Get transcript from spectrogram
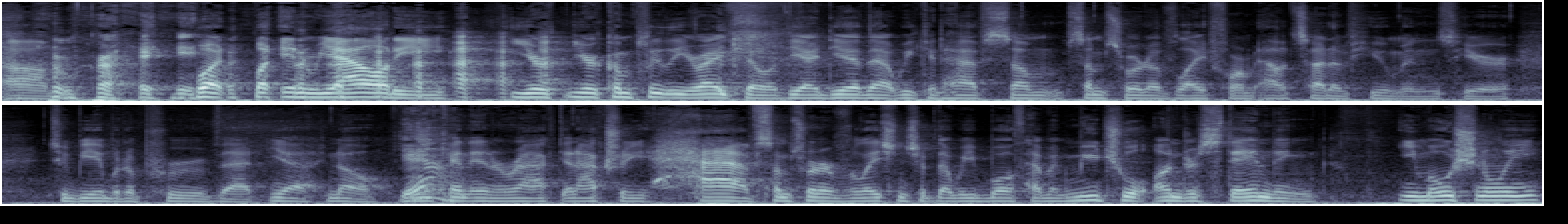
um, right. but but in reality you're you're completely right though the idea that we could have some some sort of life form outside of humans here to be able to prove that yeah no Yeah. we can interact and actually have some sort of relationship that we both have a mutual understanding emotionally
